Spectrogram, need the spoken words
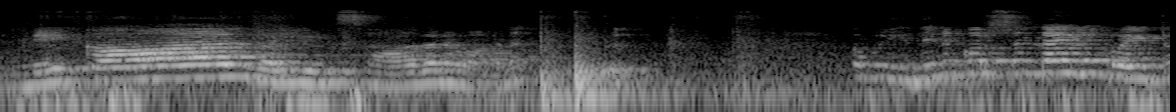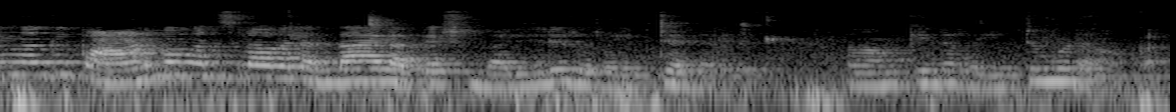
എന്നേക്കാൾ വലിയൊരു സാധനമാണ് ഇത്. അപ്പൊ ഇതിനെ കുറിച്ച് എന്തായാലും റേറ്റ് നിങ്ങൾക്ക് കാണുമ്പോൾ മനസ്സിലാവില്ല. എന്തായാലും അത്യാവശ്യം വലിയൊരു റേറ്റ് തന്നെ നമുക്കിന്റെ റേറ്റും കൂടെ നോക്കാം.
